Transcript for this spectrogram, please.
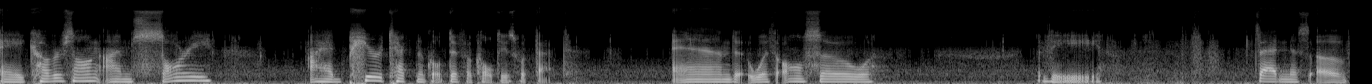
a cover song. I'm sorry I had pure technical difficulties with that and with also the sadness of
